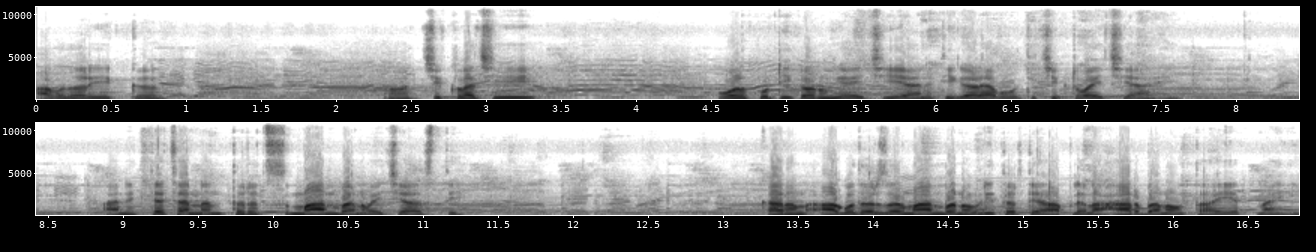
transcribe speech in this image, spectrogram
अगोदर एक चिखलाची वळकुटी करून घ्यायची आणि ती गळ्याभोवती चिकटवायची आहे. आणि त्याच्यानंतरच मान बनवायची असते. कारण अगोदर जर मान बनवली तर ते आपल्याला हार बनवता येत नाही.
